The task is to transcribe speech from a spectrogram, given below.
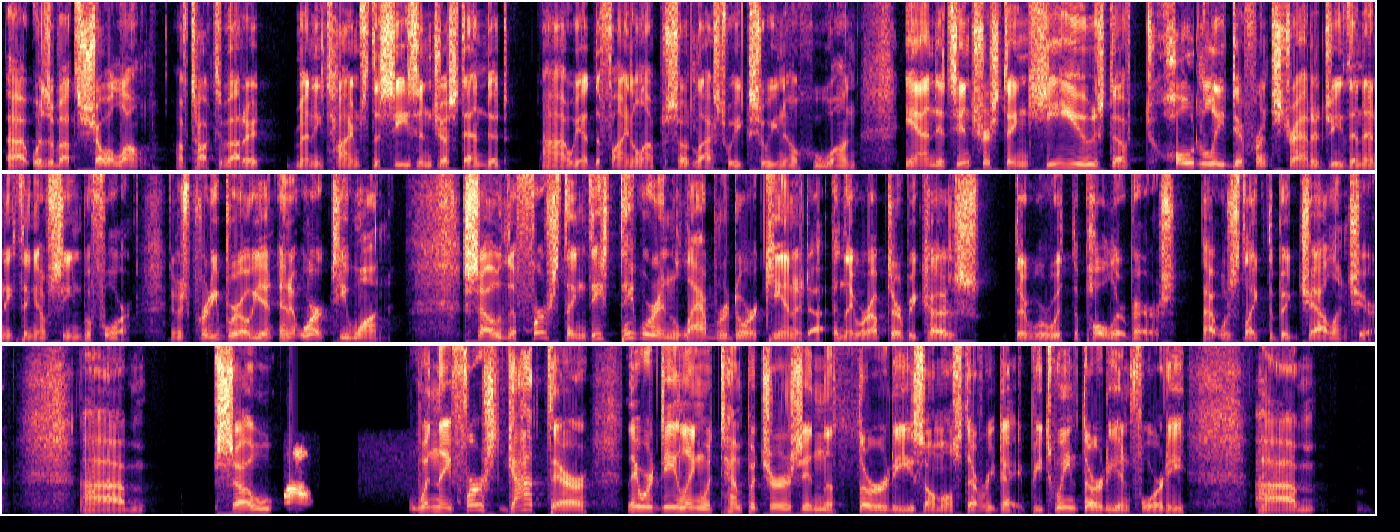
uh, was about the show Alone. I've talked about it many times. The season just ended. Uh, we had the final episode last week, so we know who won. And it's interesting, he used a totally different strategy than anything I've seen before. It was pretty brilliant, and it worked. He won. So the first thing, these, they were in Labrador, Canada, and they were up there because they were with the polar bears. That was like the big challenge here. Um, so when they first got there, they were dealing with temperatures in the 30s almost every day, between 30 and 40. Um,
